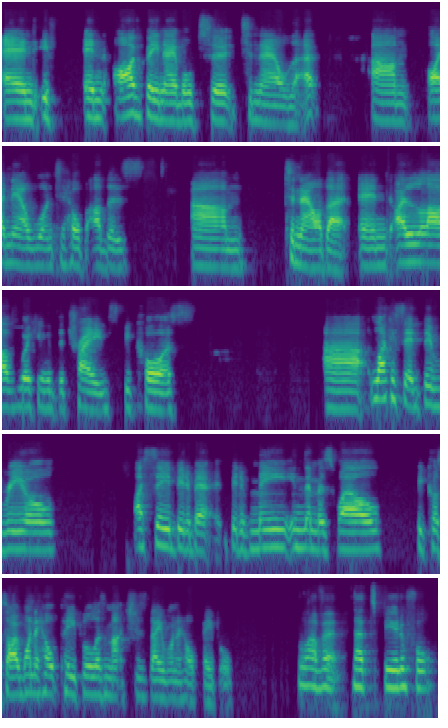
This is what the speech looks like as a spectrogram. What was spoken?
And if and i've been able to to nail that. Um, i now want to help others um, to nail that. And i love working with the trades because uh, like i said they're real i see a bit about a bit of me in them as well because i want to help people as much as they want to help people love it that's beautiful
